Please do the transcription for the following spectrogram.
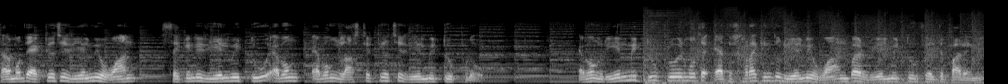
তার মধ্যে একটি হচ্ছে রিয়েলমি ওয়ান সেকেন্ডে রিয়েলমি টু এবং এবং লাস্টেরটি হচ্ছে রিয়েলমি টু প্রো এবং রিয়েলমি টু প্রো এর মতো এত সারা কিন্তু রিয়েলমি ওয়ান বা রিয়েলমি টু ফেলতে পারেনি।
